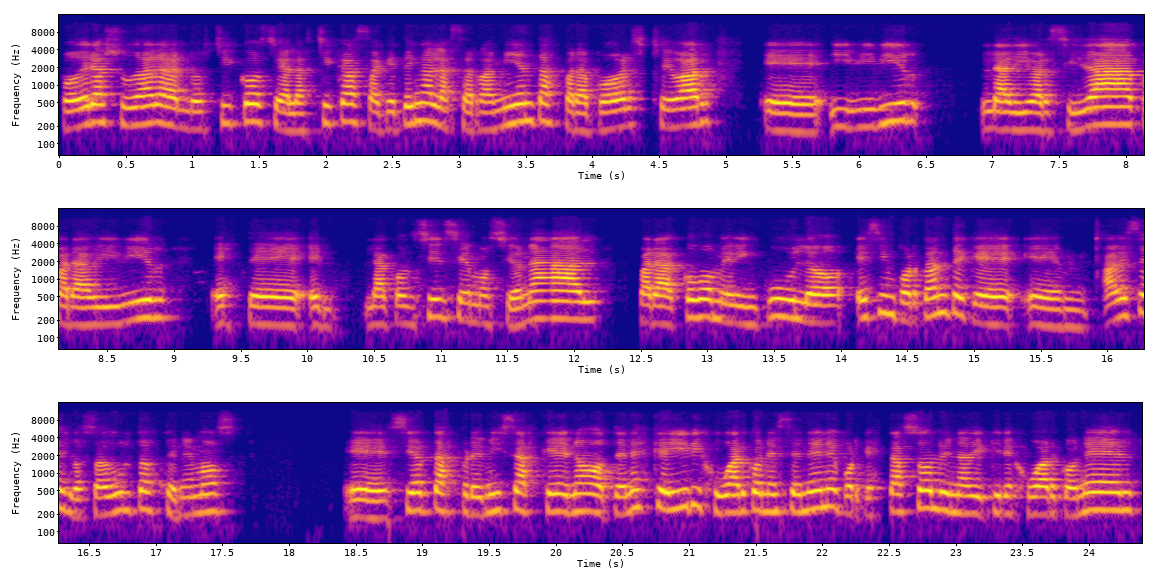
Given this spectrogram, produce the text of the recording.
poder ayudar a los chicos y a las chicas a que tengan las herramientas para poder llevar eh, y vivir la diversidad, para vivir este, la conciencia emocional, para cómo me vinculo. Es importante que eh, a veces los adultos tenemos eh, ciertas premisas que no, tenés que ir y jugar con ese nene porque está solo y nadie quiere jugar con él,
